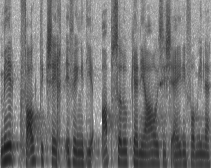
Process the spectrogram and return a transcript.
Mir gefällt die Geschichte, ich finde die absolut genial. Es ist eine von meinen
